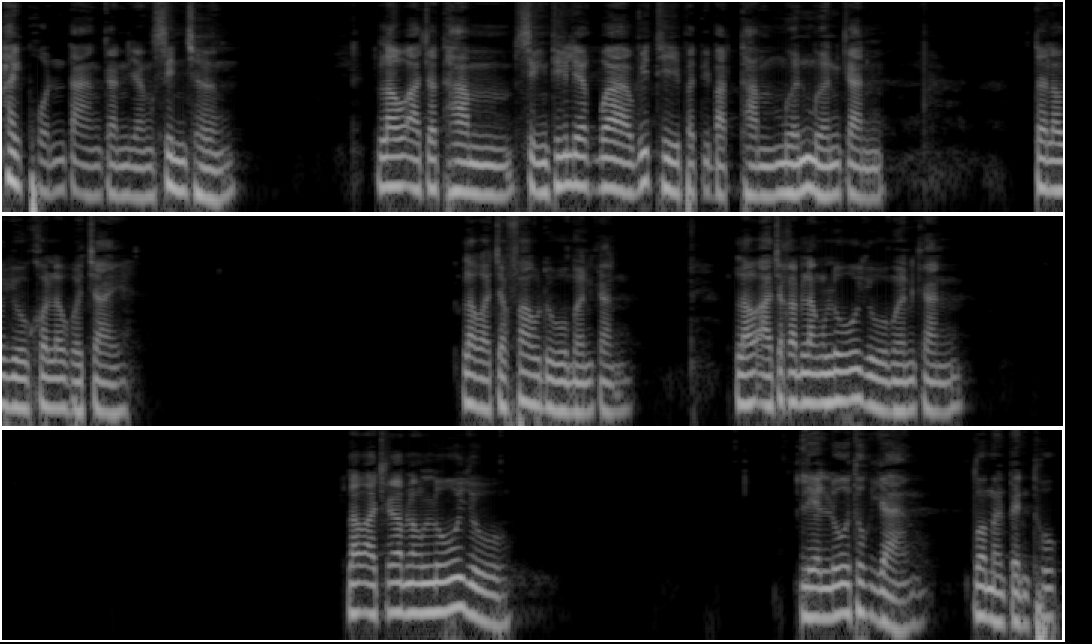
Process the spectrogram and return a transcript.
ให้ผลต่างกันอย่างสิ้นเชิง เราอาจจะทำสิ่งที่เรียกว่าวิธีปฏิบัติธรรมเหมือนเหมือนกัน แต่เราอยู่คนละหัวใจ เราอาจจะเฝ้าดูเหมือนกัน เราอาจจะกำลังรู้อยู่เหมือนกัน เราอาจจะกำลังรู้อยู่ เรียนรู้ทุกอย่างว่ามันเป็นทุกข์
